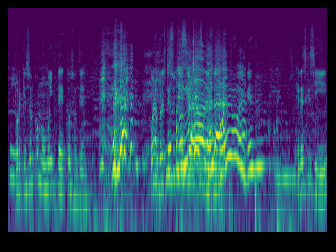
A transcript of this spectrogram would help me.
Sí. Porque son como muy tetos o qué? bueno, pero es que eso tiene que. ¿Crees que sí?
